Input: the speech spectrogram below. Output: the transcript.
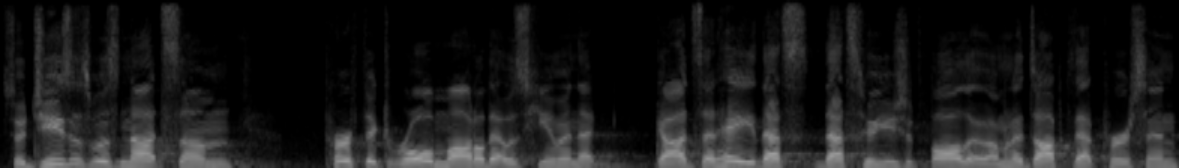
So, Jesus was not some perfect role model that was human that God said, hey, that's, that's who you should follow. I'm going to adopt that person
